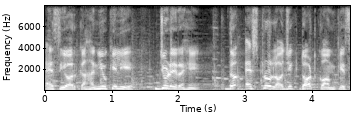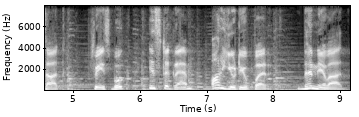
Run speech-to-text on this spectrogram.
ऐसी और कहानियों के लिए जुड़े रहें द एस्ट्रोलॉजिक डॉट कॉम के साथ फेसबुक इंस्टाग्राम और यूट्यूब पर। धन्यवाद।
